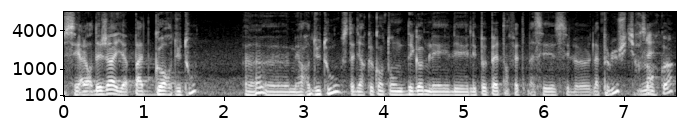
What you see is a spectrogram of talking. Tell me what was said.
C'est alors déjà, il n'y a pas de gore du tout. Euh, mais alors du tout, c'est-à-dire que quand on dégomme les, les, les puppets, en fait, bah, c'est la peluche qui ressort, Ouais. quoi.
